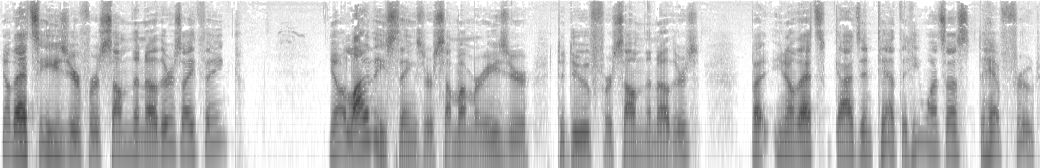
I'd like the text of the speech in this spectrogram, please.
You know, that's easier for some than others, I think. You know, a lot of these things are, some of them are easier to do for some than others. But, you know, that's God's intent, that He wants us to have fruit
